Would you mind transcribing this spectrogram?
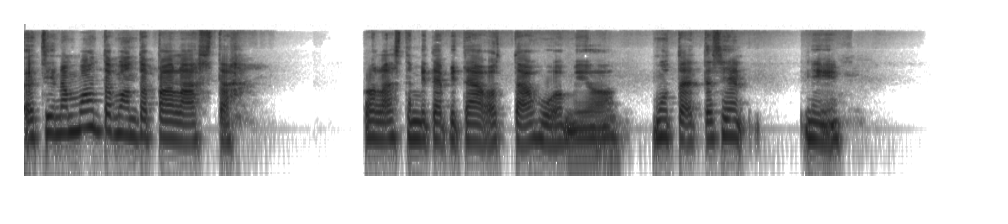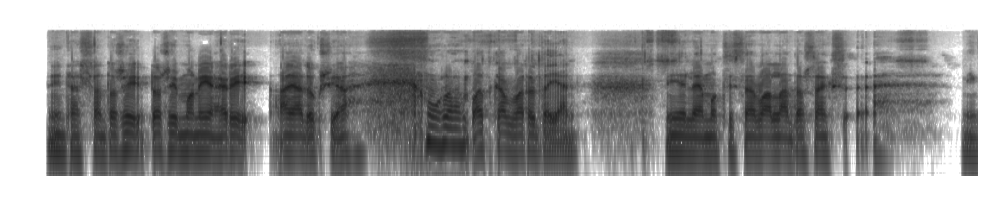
että siinä on monta monta palasta, palasta mitä pitää ottaa huomioon, mutta että sen, niin. Niin tässä on tosi, tosi monia eri ajatuksia. Mulla matkan varrelta jäänyt mieleen, mutta siis tavallaan tuossa niin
